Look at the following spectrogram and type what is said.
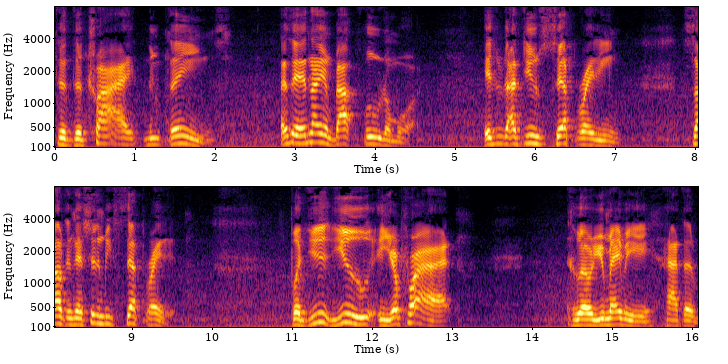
to, to try new things. I said it's not even about food no more. It's about you separating something that shouldn't be separated. But you, you, in your pride, whoever you may be, have to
